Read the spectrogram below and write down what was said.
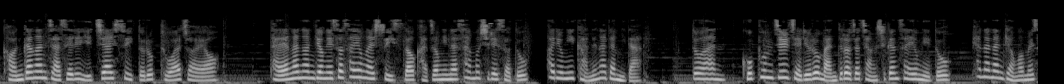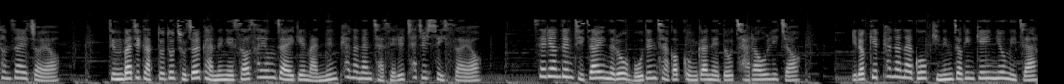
건강한 자세를 유지할 수 있도록 도와줘요. 다양한 환경에서 사용할 수 있어 가정이나 사무실에서도 활용이 가능하답니다. 또한 고품질 재료로 만들어져 장시간 사용해도 편안한 경험을 선사해줘요. 등받이 각도도 조절 가능해서 사용자에게 맞는 편안한 자세를 찾을 수 있어요. 세련된 디자인으로 모든 작업 공간에도 잘 어울리죠. 이렇게 편안하고 기능적인 게임용 의자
